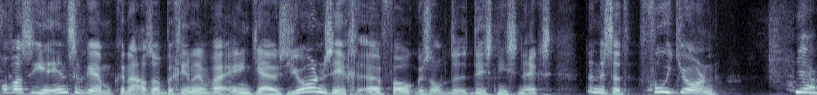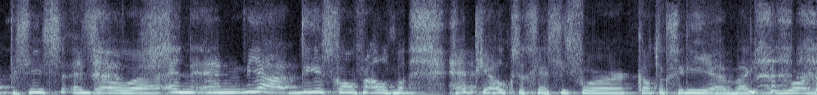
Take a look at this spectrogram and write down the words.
Of als hij een Instagram-kanaal zou beginnen waarin juist Jorn zich focust op de Disney snacks, dan is dat Food Jorn. Ja, precies. En, zo, uh, en, en ja, er is gewoon van alles. Maar heb je ook suggesties voor categorieën waar je Jorn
